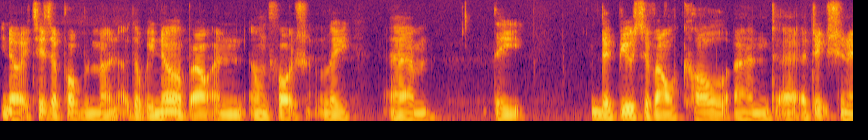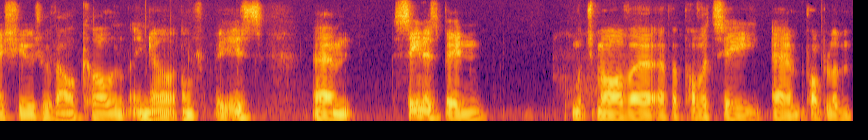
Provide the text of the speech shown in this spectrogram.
you know it is a problem uh, that we know about, and unfortunately, um, the the abuse of alcohol and uh, addiction issues with alcohol, you know, is um, seen as being much more of a of a poverty um, problem.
